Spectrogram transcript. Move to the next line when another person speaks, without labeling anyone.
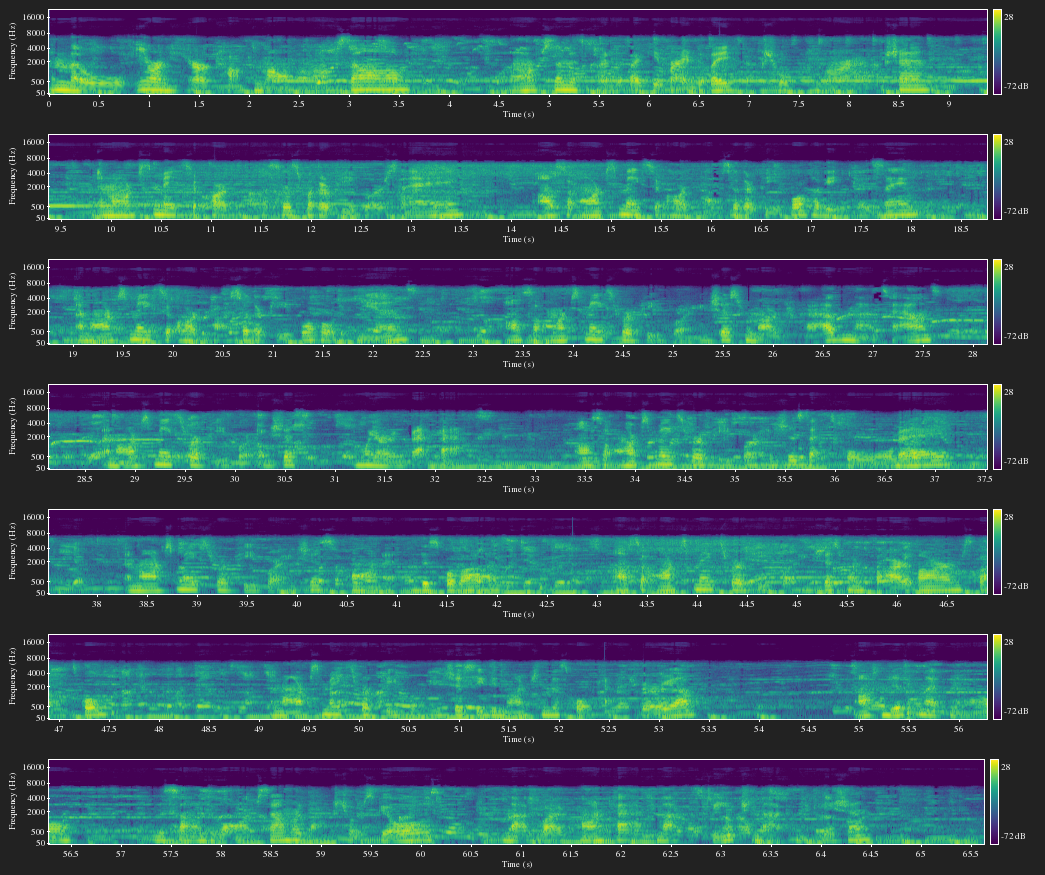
Hello, Aaron here talking about autism. Autism is kind of like a brain delayed sexual interaction. And autism makes it hard to process what other people are saying. Also, autism makes it hard to process other people hugging, kissing. And autism makes it hard to process other people holding hands. Also, autism makes for people anxious from large crowds and that sounds and arts makes for people anxious wearing backpacks. Also, arts makes for people anxious at school day. And arts makes for people anxious on school bus. Also, arts makes for people anxious when fire alarms go at school. And arts makes for people anxious eating lunch in the school cafeteria. Also, just let know Besides some are the actual skills, not by contact, not speech, not communication.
